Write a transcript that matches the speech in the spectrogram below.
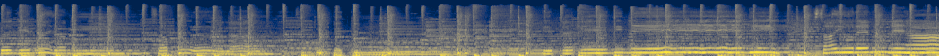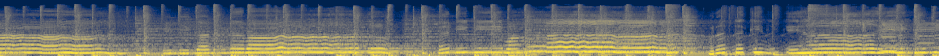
ඔබගෙන යමි සපුරලා සිතු පැතුම් හිත ඒදිනේදී සයුරෙන් එහා පිළිගන්නවාද? පැමිණීමහා රටකින් එහායි ගිනි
